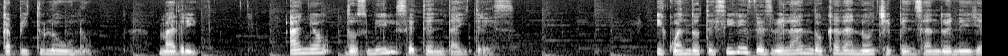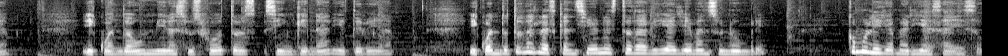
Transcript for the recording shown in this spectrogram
Capítulo 1. Madrid. Año 2073. Y cuando te sigues desvelando cada noche pensando en ella, y cuando aún miras sus fotos sin que nadie te vea, y cuando todas las canciones todavía llevan su nombre, ¿cómo le llamarías a eso?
